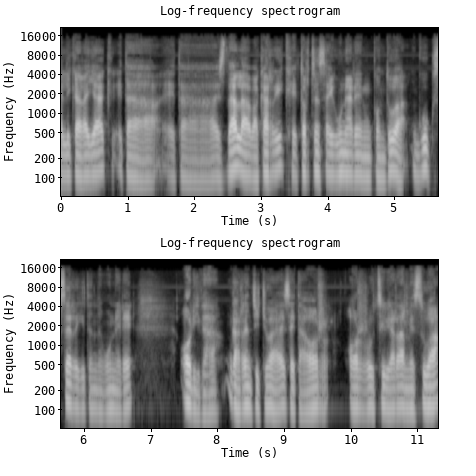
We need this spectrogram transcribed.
elikagaiak eta eta ez dala bakarrik etortzen zaigunaren kontua guk zer egiten dugun ere hori da garrantzitsua ez eta hor hor utzi behar da mezua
